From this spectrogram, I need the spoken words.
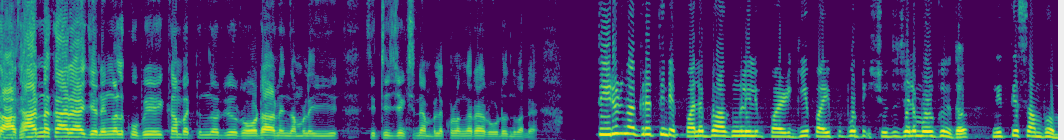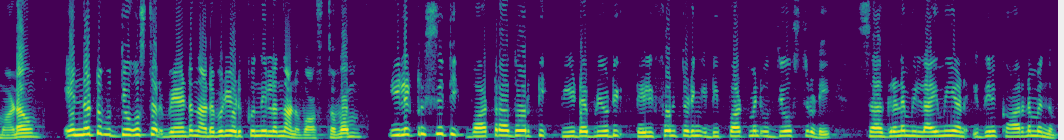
സാധാരണക്കാരായ ജനങ്ങൾക്ക് ഉപയോഗിക്കാൻ പറ്റുന്ന ഒരു റോഡാണ് നമ്മൾ ഈ സിറ്റി ജംഗ്ഷൻ അമ്പലക്കുളങ്ങര റോഡ് എന്ന് പറഞ്ഞാൽ തിരൂർ നഗരത്തിന്റെ പല ഭാഗങ്ങളിലും പഴകിയ പൈപ്പ് പൊട്ടി ശുദ്ധജലം ഒഴുകുന്നത് നിത്യസംഭവമാണ് എന്നിട്ടും ഉദ്യോഗസ്ഥർ വേണ്ട നടപടിയെടുക്കുന്നില്ലെന്നാണ് വാസ്തവം. Electricity water authority P W D telephone തുടങ്ങി ഡിപ്പാർട്ട്മെന്റ് ഉദ്യോഗസ്ഥരുടെ സഹകരണമില്ലായ്മയാണ് ഇതിന് കാരണമെന്നും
